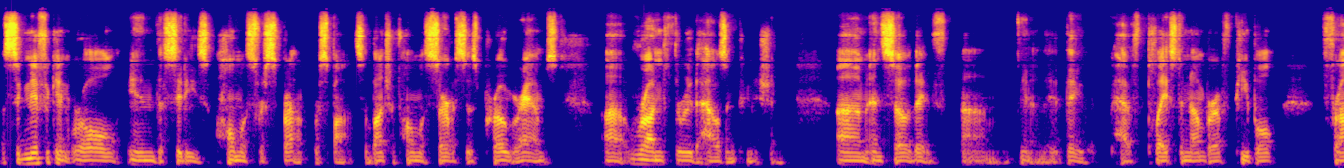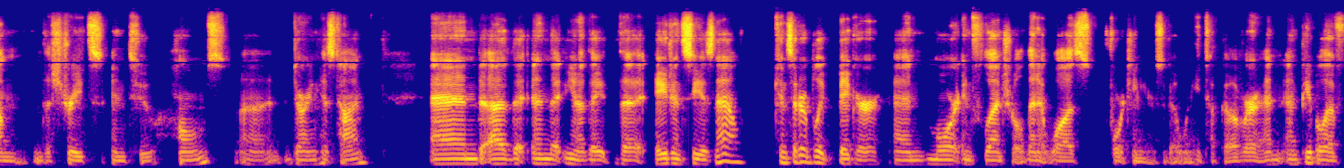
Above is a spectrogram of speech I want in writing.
a significant role in the city's homeless resp- response. A bunch of homeless services programs uh, run through the Housing Commission. Um, and so they've, um, you know, they, they, have placed a number of people from the streets into homes uh, during his time, and uh, the, and that you know they, the agency is now considerably bigger and more influential than it was 14 years ago when he took over, and and people have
